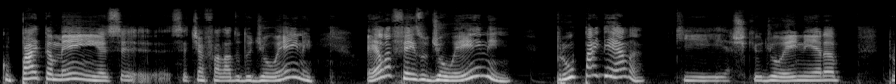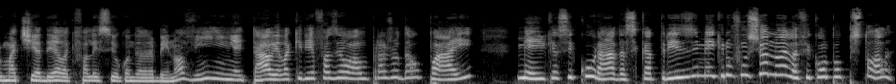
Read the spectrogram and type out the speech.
Com o pai também, você tinha falado do Joanne, ela fez o Joanne pro pai dela, que acho que o Joanne era pra uma tia dela que faleceu quando ela era bem novinha e tal, e ela queria fazer o álbum pra ajudar o pai meio que a se curar das cicatrizes e meio que não funcionou, ela ficou um pouco pistola.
